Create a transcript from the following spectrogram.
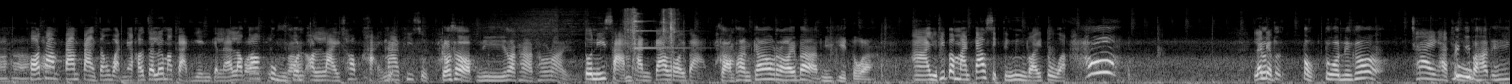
อ่าฮะเพราะตามตามต่างจังหวัดเนี่ยเขาจะเริ่มอากาศเย็นกันแล้วแล้วก็ว่ากลุ่มเท็กซัสคนออนไลน์ชอบขายมากที่สุด กระสอบนี้ราคาเท่าไหร่ ตัวนี้ 3,900 บาทค่ะ3,900 บาท มีกี่ตัว อ่าอยู่ที่ประมาณ 90-100ถึง100ตัวค่ะ แล้วเดี๋ยวก็ตกตัวหนึ่งก็ใช่ค่ะไม่ถูกกี่บาทเอง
